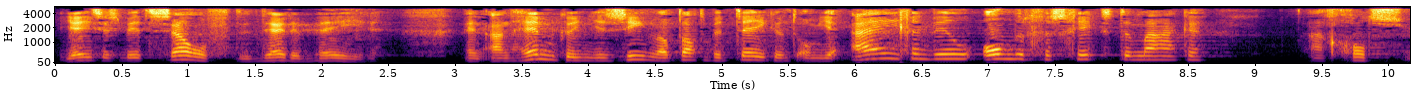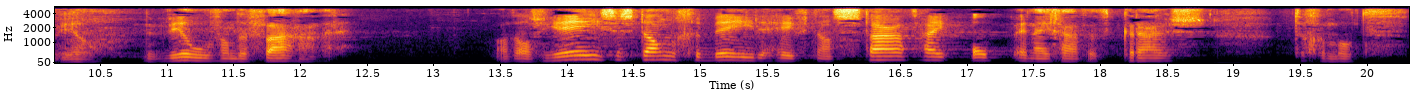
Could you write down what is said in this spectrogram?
Jezus bidt zelf de derde bede. En aan hem kun je zien wat dat betekent om je eigen wil ondergeschikt te maken aan Gods wil, de wil van de Vader. Want als Jezus dan gebeden heeft, dan staat hij op en hij gaat het kruis tegemoet.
